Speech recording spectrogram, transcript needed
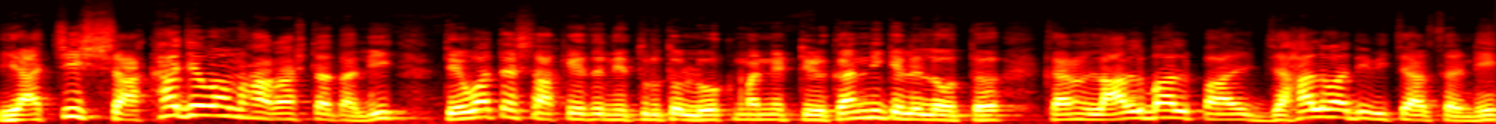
याची शाखा जेव्हा महाराष्ट्रात आली तेव्हा त्या शाखेचं नेतृत्व लोकमान्य टिळकांनी केलेलं होतं. कारण लालबाल पाल जहालवादी विचारसरणी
